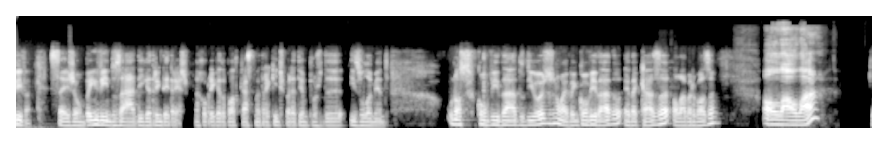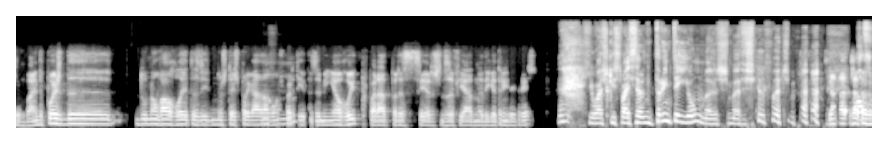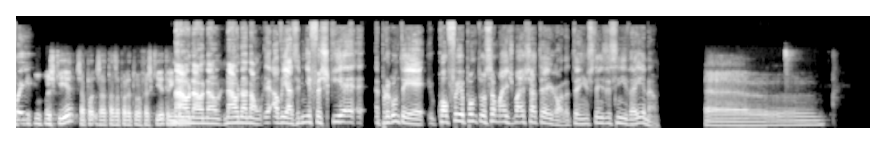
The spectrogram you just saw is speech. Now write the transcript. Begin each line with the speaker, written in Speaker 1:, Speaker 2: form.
Speaker 1: Viva! Sejam bem-vindos à Diga 33, a rubrica do podcast Matraquilhos para tempos de isolamento. O nosso convidado de hoje não é bem convidado, é da casa. Olá, Barbosa.
Speaker 2: Olá, olá.
Speaker 1: Tudo bem? Depois de, do Não Vale Roletas e de nos teres pregado uhum. algumas partidas, a mim é o Rui, preparado para seres desafiado na Diga 33?
Speaker 2: Eu acho que isto vai ser no 31, mas. mas, mas...
Speaker 1: Já, tá, já estás foi... a pôr a tua fasquia? Já, já estás a pôr a tua fasquia? 31?
Speaker 2: Não, não, não, não, não, não. Aliás, a minha fasquia, a pergunta é: qual foi a pontuação mais baixa até agora? Tens, tens assim ideia? Não?
Speaker 1: Uh...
